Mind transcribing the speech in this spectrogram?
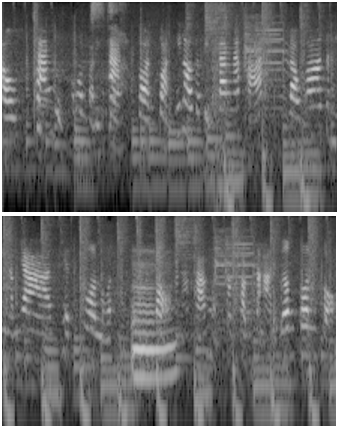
อาข้างหรือข้างบนก่อนดีอะก่อนก่อนที่เราจะติดตั้งนะคะ เราก็จะมีน้ำยาเช็ดตัวรถอืมก่อนนะคะเหมือนทำความสะอาดเริ่มต้นก่อน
